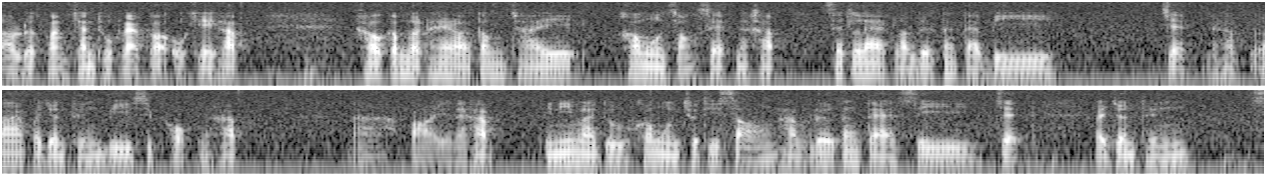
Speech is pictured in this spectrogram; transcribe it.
เราเลือกฟังก์ชันถูกแล้วก็โอเคครับ เขากำหนดให้เราต้องใช้ข้อมูล 2 เซตนะครับ เซตแรกเราเลือกตั้งแต่ b 7นะครับ ลากไปจนถึง b 16นะครับปล่อยนะครับ ทีนี้มาดูข้อมูลชุดที่2นะครับ เลือกตั้งแต่ c 7ไปจนถึง c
